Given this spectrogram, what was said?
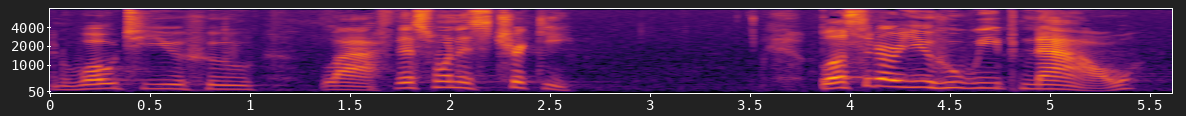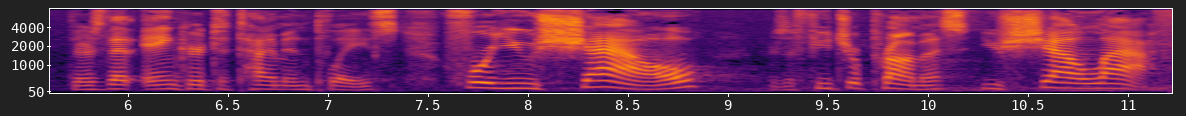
and woe to you who laugh. This one is tricky. Blessed are you who weep now. There's that anchor to time and place. For you shall, there's a future promise, you shall laugh.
